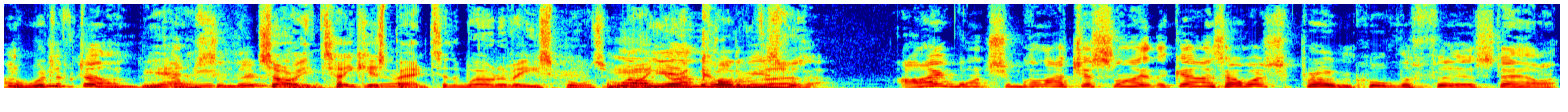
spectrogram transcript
I would have done. Yeah. Absolutely. Sorry, take us Yeah. back to the world of esports and Well, why you're a the world of convert. I watch. Well, I just like the guys. I watched a program called The First Hour.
